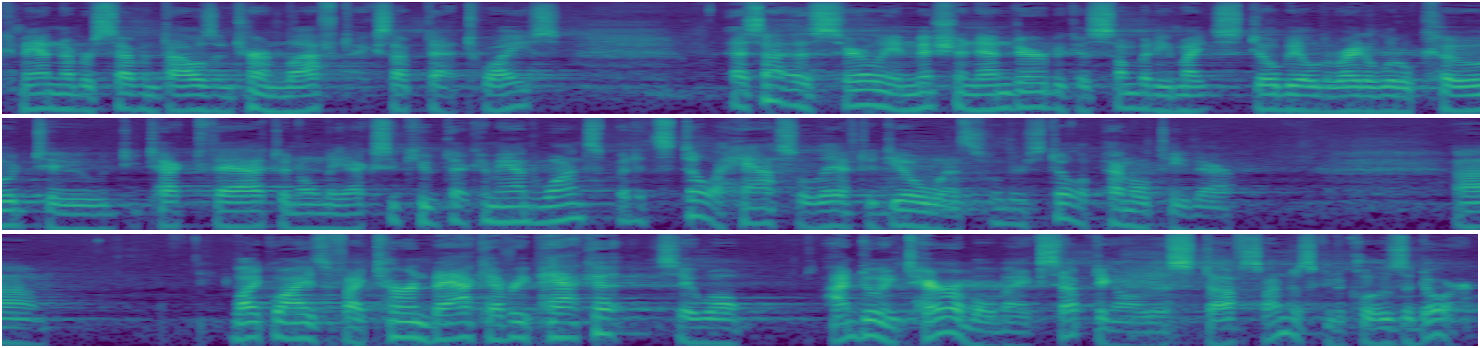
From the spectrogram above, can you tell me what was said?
command number 7000, turn left, accept that twice. That's not necessarily a mission ender because somebody might still be able to write a little code to detect that and only execute that command once, but it's still a hassle they have to deal with, so there's still a penalty there. Um, likewise, if I turn back every packet, say, well, I'm doing terrible by accepting all this stuff, so I'm just going to close the door.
